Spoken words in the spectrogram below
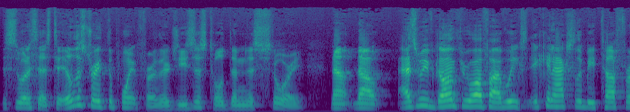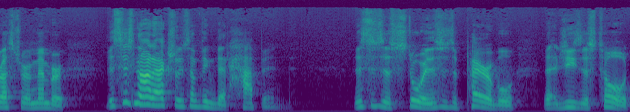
This is what it says. To illustrate the point further, Jesus told them this story. Now, now, as we've gone through all five weeks, it can actually be tough for us to remember this is not actually something that happened. This is a story, this is a parable that Jesus told.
